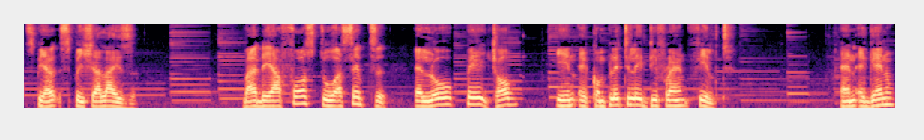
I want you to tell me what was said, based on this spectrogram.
spe- specialized. But they are forced to accept a low pay job in a completely different field. And again,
